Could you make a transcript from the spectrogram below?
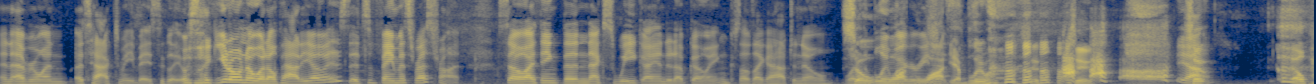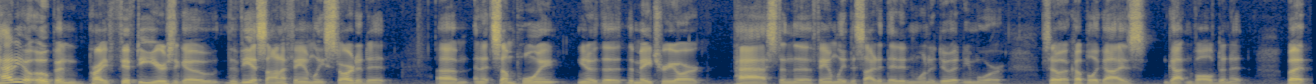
And everyone attacked me basically. It was like, You don't know what El Patio is? It's a famous restaurant. So I think the next week I ended up going because I was like, I have to know what so the Blue wha- Margarita wha- is. yeah, blue. dude. yeah. So El Patio opened probably 50 years ago. The Villasana family started it, um, and at some point, you know, the the matriarch passed, and the family decided they didn't want to do it anymore. So a couple of guys got involved in it, but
